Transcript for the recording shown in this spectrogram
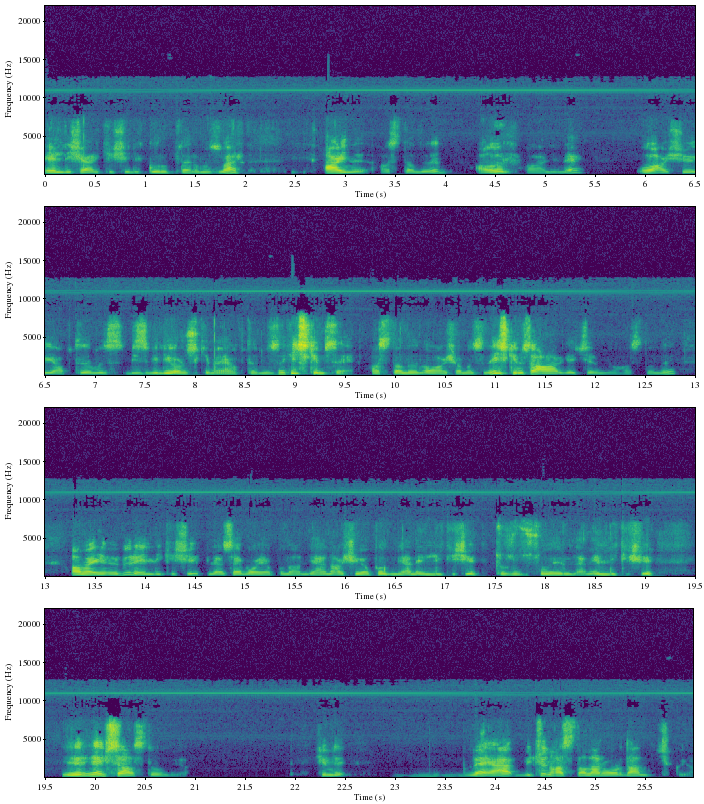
50'şer kişilik gruplarımız var. Aynı hastalığın ağır haline o aşıyı yaptığımız, biz biliyoruz kime yaptığımızı. Hiç kimse hastalığın o aşamasını, hiç kimse ağır geçirmiyor hastalığı. Ama öbür 50 kişi plasebo yapılan yani aşı yapılmayan 50 kişi, tuzlu su verilen 50 kişi e, hepsi hasta oluyor. Şimdi veya bütün hastalar oradan çıkıyor.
